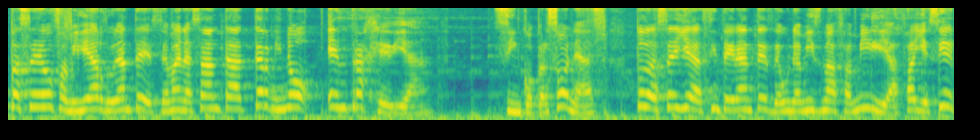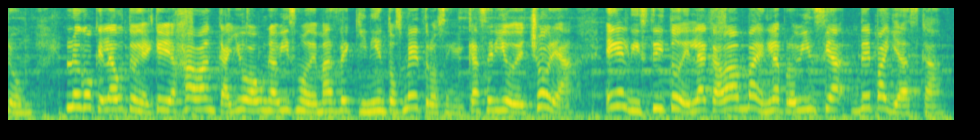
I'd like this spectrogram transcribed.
Un paseo familiar durante Semana Santa terminó en tragedia. Cinco personas, todas ellas integrantes de una misma familia, fallecieron luego que el auto en el que viajaban cayó a un abismo de más de 500 metros en el caserío de Chora, en el distrito de La Cabamba, en la provincia de Payasca.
